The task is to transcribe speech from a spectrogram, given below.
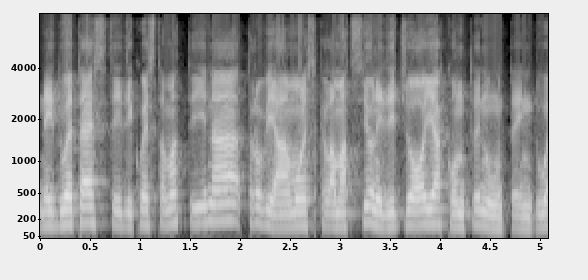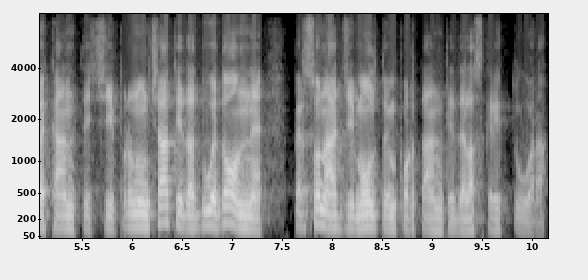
Nei due testi di questa mattina troviamo esclamazioni di gioia contenute in due cantici pronunciati da due donne, personaggi molto importanti della scrittura.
